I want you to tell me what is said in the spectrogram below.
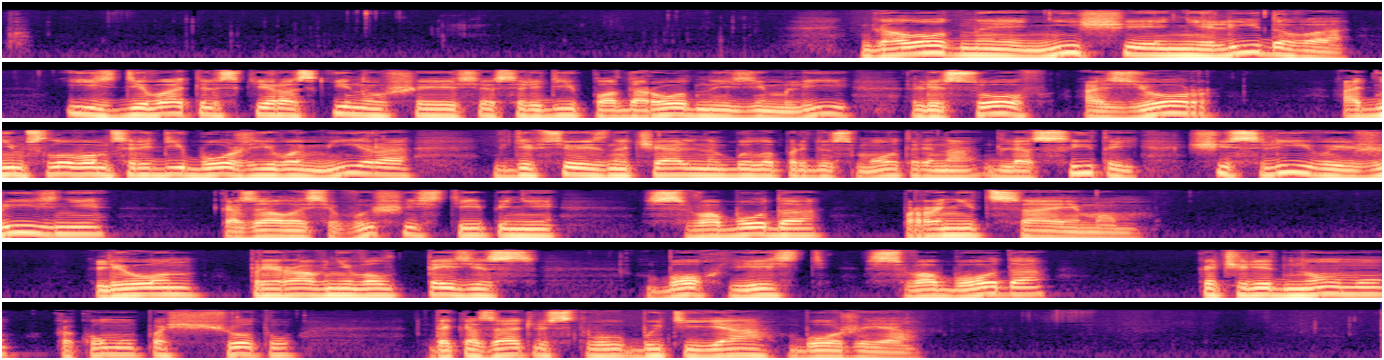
Голодная, нищая Нелидова, издевательски раскинувшаяся среди плодородной земли, лесов, озер — Одним словом, среди Божьего мира, где все изначально было предусмотрено для сытой, счастливой жизни, казалось в высшей степени свобода проницаемым. Леон приравнивал тезис «Бог есть свобода» к очередному, какому по счету, доказательству бытия Божия –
